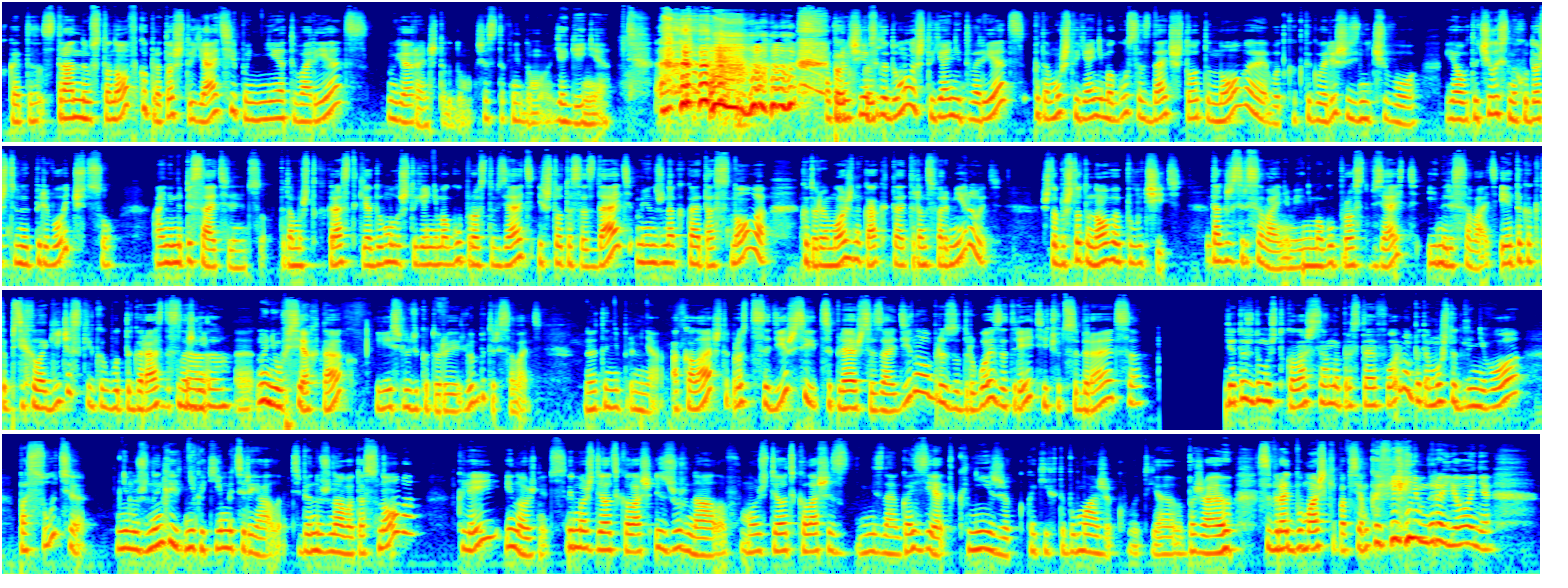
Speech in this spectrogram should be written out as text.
какая-то странная установка про то, что я типа не творец, ну, я раньше так думала, сейчас так не думаю, я гения. Короче, я всегда думала, что я не творец, потому что я не могу создать что-то новое, вот как ты говоришь, из ничего. Я вот училась на художественную переводчицу, а не на писательницу, потому что как раз-таки я думала, что я не могу просто взять и что-то создать, мне нужна какая-то основа, которую можно как-то трансформировать, чтобы что-то новое получить. Также с рисованием. Я не могу просто взять и нарисовать. И это как-то психологически как будто гораздо сложнее. Да, да. Э, ну, не у всех так. Есть люди, которые любят рисовать. Но это не про меня. А коллаж, ты просто садишься и цепляешься за один образ, за другой, за третий, и что-то собирается. Я тоже думаю, что коллаж самая простая форма, потому что для него, по сути, не нужны никакие материалы. Тебе нужна вот основа, клей и ножницы. Ты можешь делать коллаж из журналов, можешь делать коллаж из, не знаю, газет, книжек, каких-то бумажек. Вот я обожаю собирать бумажки по всем кофейням на районе.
